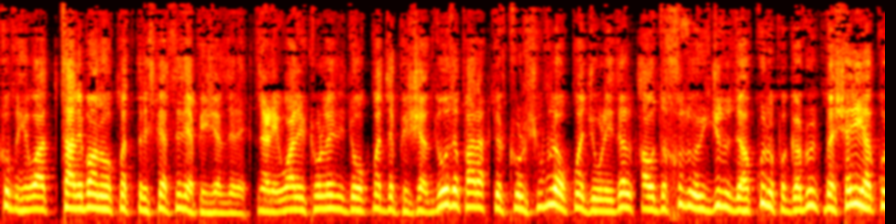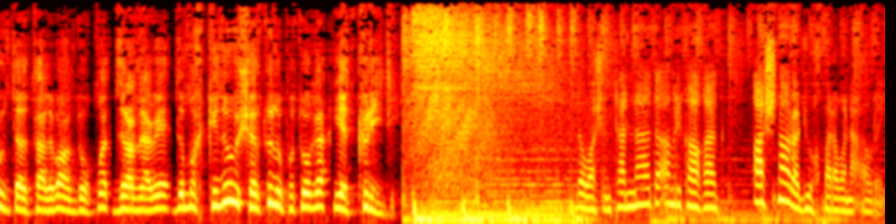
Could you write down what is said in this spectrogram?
کوم هېواد طالبانو حکومت په رسمیت نه دی پېژندلی نړیوالې ټولنې د حکومت د پیژندو لپاره د ټول شموله حکومت جوړیدل او د ښځو او نجونو د حقونو په ګډون بشري حقونو ته د طالبانو د حکومت درناوی د مخکینیو شرطونو په توګه یاد کړی دی د واشنگټن نه د امریکا غږ آشنا رادیو خبرونه اوري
